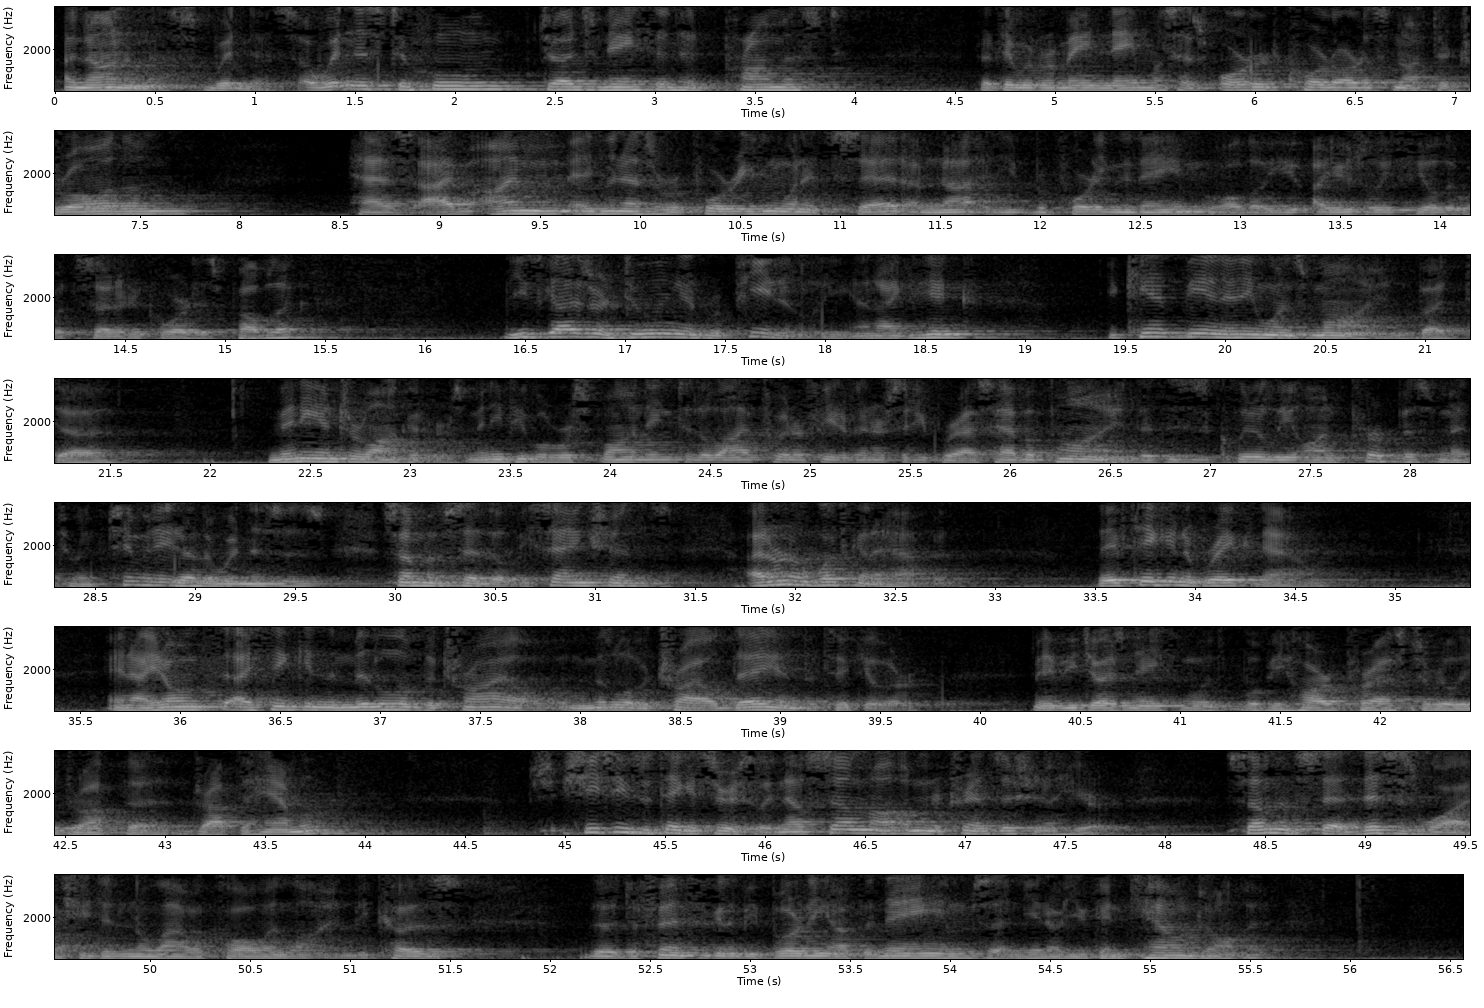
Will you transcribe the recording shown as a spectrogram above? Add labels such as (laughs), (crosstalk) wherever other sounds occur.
anonymous witness, a witness to whom Judge Nathan had promised that they would remain nameless, has ordered court artists not to draw them, has, I'm, I'm, even as a reporter, even when it's said, I'm not reporting the name, although you, I usually feel that what's said in court is public. These guys are doing it repeatedly, and I think you can't be in anyone's mind, but uh, many interlocutors, many people responding to the live Twitter feed of Inner City Press have opined that this is clearly on purpose meant to intimidate other witnesses. Some have said there'll be sanctions. I don't know what's going to happen. They've taken a break now, and I don't. I think in the middle of the trial, in the middle of a trial day in particular, maybe Judge Nathan would, will be hard pressed to really drop the drop the hammer. She, she seems to take it seriously. Now, some I'm going to transition here. Some have said this is why she didn't allow a call in line because the defense is going to be blurting out the names, and you know you can count on it.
